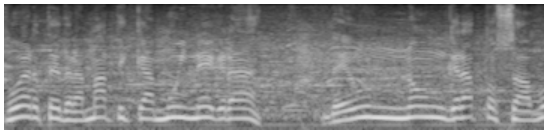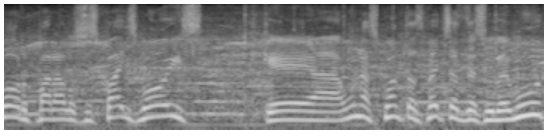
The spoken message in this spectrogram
fuerte, dramática, muy negra, de un non grato sabor para los Spice Boys, que a unas cuantas fechas de su debut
